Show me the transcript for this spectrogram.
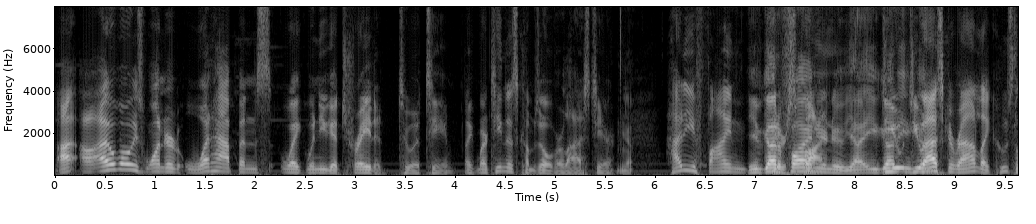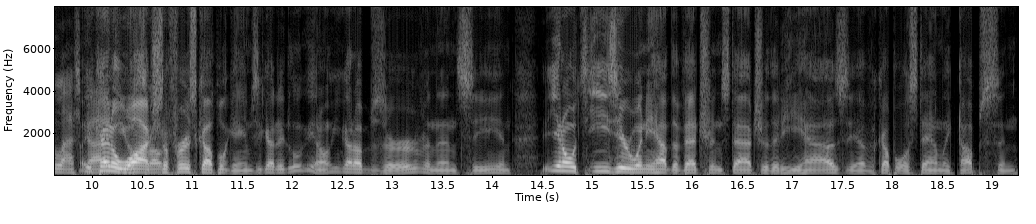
I've always wondered what happens like when you get traded to a team. Like Martinez comes over last year. Yeah. How do you find You've got to find spot? your new. Yeah, you Do got. you, do you ask around like who's the last You guy? kind of you watch the first couple games. You got to, you know, you got to observe and then see. And you know, it's easier when you have the veteran stature that he has. You have a couple of Stanley Cups, and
